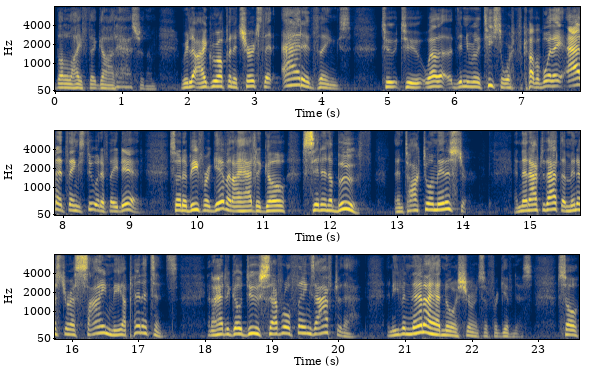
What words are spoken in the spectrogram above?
the life that God has for them. I grew up in a church that added things to, to well, uh, didn't really teach the Word of God, but boy, they added things to it if they did. So to be forgiven, I had to go sit in a booth and talk to a minister. And then after that, the minister assigned me a penitence. And I had to go do several things after that. And even then, I had no assurance of forgiveness. So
